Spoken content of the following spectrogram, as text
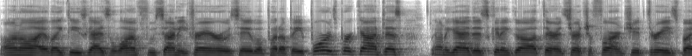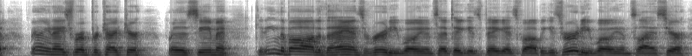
in all, I like these guys along. Fousseyni Traore was able to put up eight boards per contest. Not a guy that's going to go out there and stretch the floor and shoot threes, but very nice rim protector for the team. And getting the ball out of the hands of Rudi Williams, I think, is big as well because Rudi Williams last year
